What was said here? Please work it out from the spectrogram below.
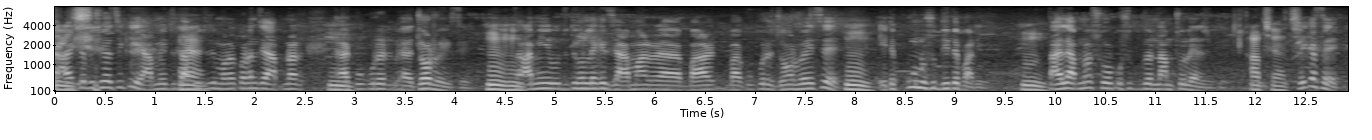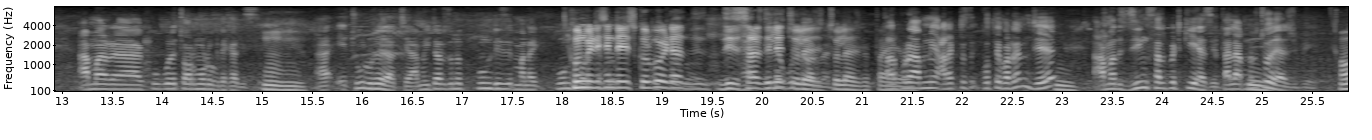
জিনিস। আরেকটা বিষয় হচ্ছে কি আমি যদি আপনি হ্যাঁ। যদি মনে করেন যে আপনার কুকুরের জ্বর হয়েছে আমি যদি কোনো লেগে যে আমার বার্ড বা কুকুরের জ্বর হয়েছে এটা কোন ওষুধ দিতে পারি? তাহলে আপনার সব ওষুধগুলোর নাম চলে আসবে। আচ্ছা আচ্ছা। ঠিক আছে? আমার আহ, কুকুরের চর্মরোগ দেখা দিচ্ছে এ চুল উঠে যাচ্ছে। আমি এটার জন্য কোন মানে কোন কোন মেডিসিনটা ইউজ করব এটা সার্চ হ্যাঁ, দিলে চলে চলে আসবে তারপরে আপনি আরেকটা করতে পারেন যে আমাদের জিঙ্ক সালফেট কি আছে? তাহলে আপনার চলে আসবে। ও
